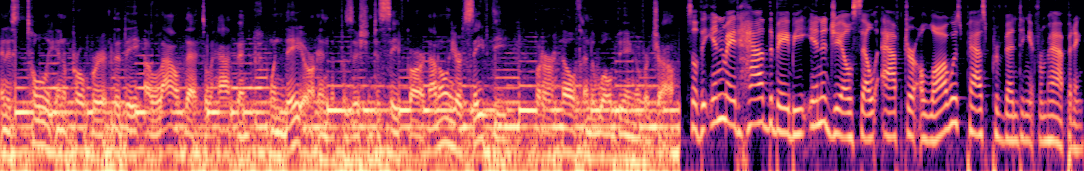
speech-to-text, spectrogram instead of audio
and it's totally inappropriate that they allowed that to happen when they are in the position to safeguard not only her safety, but her health and the well being of her child. So the inmate had the baby in a jail cell after a law was passed preventing it from happening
